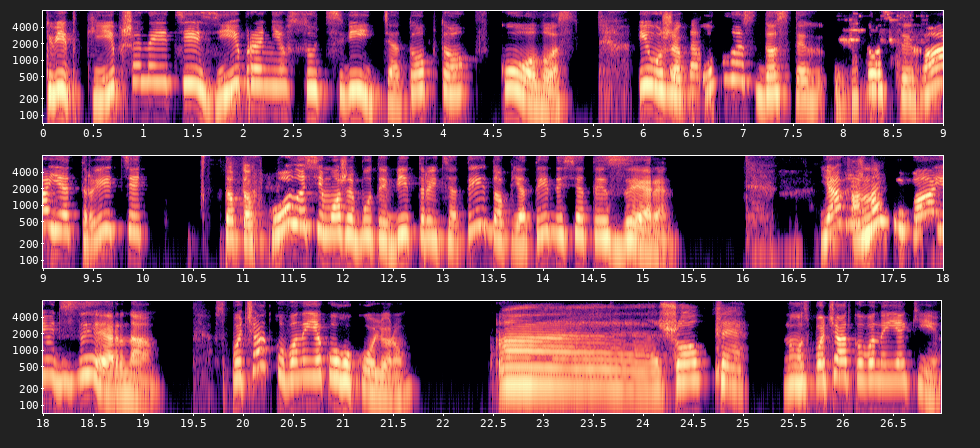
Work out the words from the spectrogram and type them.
Квітки пшениці зібрані в суцвіття, тобто в колос. І уже колос достиг... достигає 30, тобто в колосі може бути від 30 до 50 зерен. Як же А ж мене зерна? Спочатку вони якого кольору? а, жовте. Ну, спочатку вони які?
